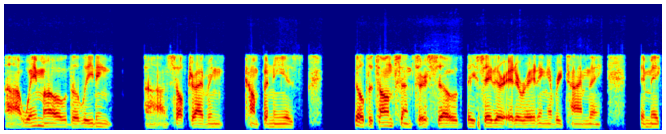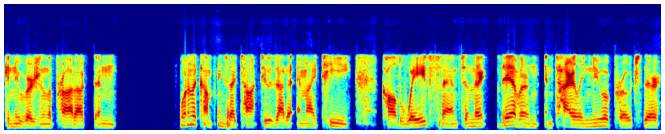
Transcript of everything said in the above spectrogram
Uh, Waymo, the leading uh, self-driving company, is built its own sensor. So they say they're iterating every time they they make a new version of the product. And one of the companies I talked to is out of MIT called WaveSense, and they they have an entirely new approach. They're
